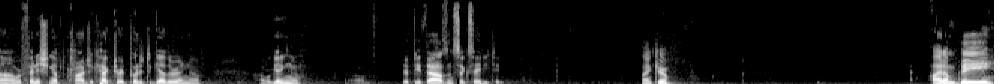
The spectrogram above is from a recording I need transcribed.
Uh, we're finishing up the project. Hector had put it together, and uh, uh, we're getting uh, um, 50682 Thank you. Item B,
